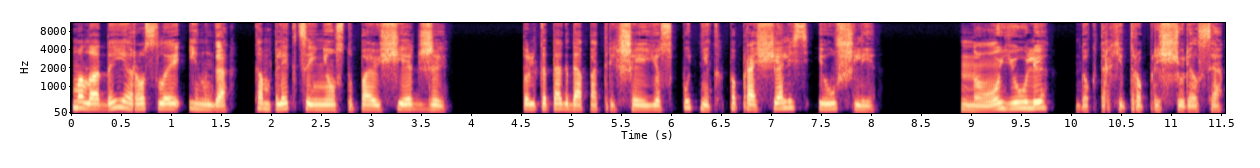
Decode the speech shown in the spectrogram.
Молодые, рослые Инга, комплекции не уступающие Джи. Только тогда Патриша и ее спутник попрощались и ушли. «Ну, Юли», — доктор хитро прищурился,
